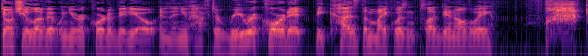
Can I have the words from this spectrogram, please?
Don't you love it when you record a video and then you have to re-record it because the mic wasn't plugged in all the way? Fuck!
